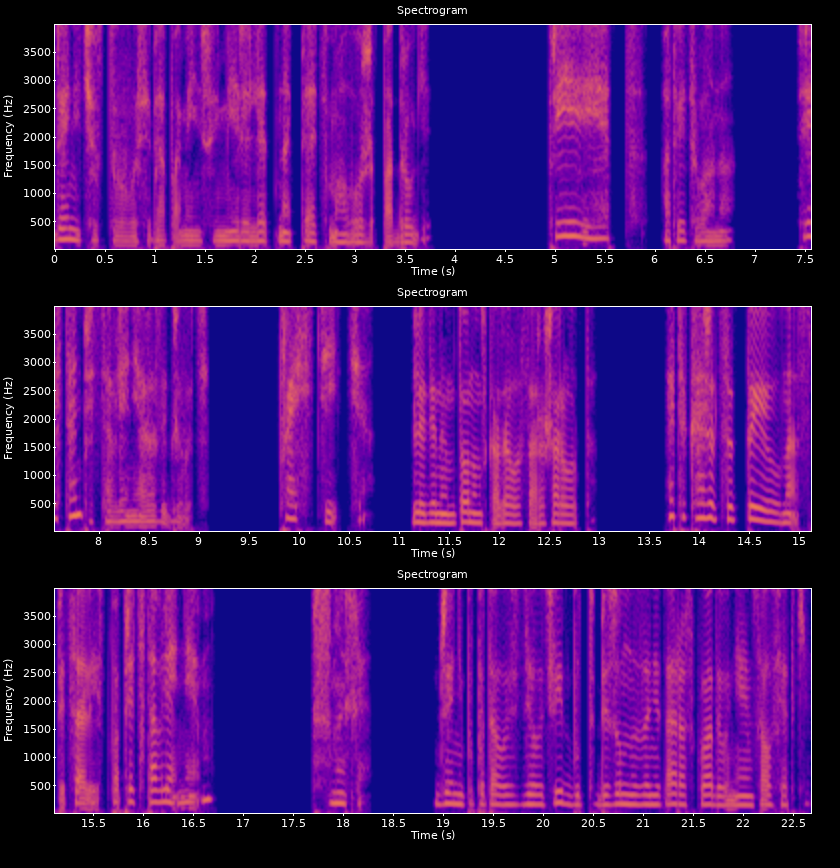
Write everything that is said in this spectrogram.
Дженни чувствовала себя по меньшей мере лет на пять моложе подруги. «Привет», — ответила она. «Перестань представление разыгрывать». «Простите», — ледяным тоном сказала Сара Шарлотта. «Это, кажется, ты у нас специалист по представлениям». «В смысле?» Дженни попыталась сделать вид, будто безумно занята раскладыванием салфетки.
